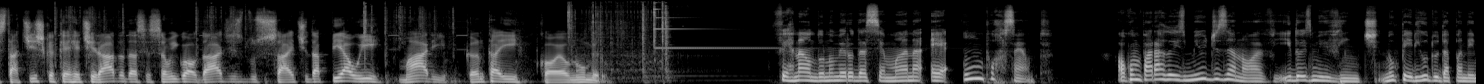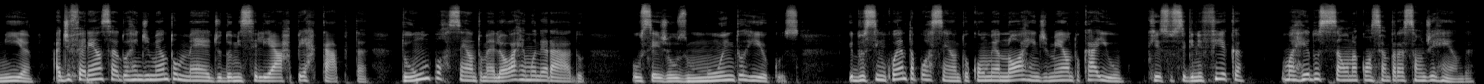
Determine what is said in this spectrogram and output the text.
Estatística que é retirada da seção Igualdades do site da Piauí. Mari, canta aí, qual é o número? Fernando, o número da semana é 1%. Ao comparar 2019 e 2020, no período da pandemia, a diferença do rendimento médio domiciliar per capita do 1% melhor remunerado, ou seja, os muito ricos, e dos 50% com menor rendimento caiu. O que isso significa? Uma redução na concentração de renda.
